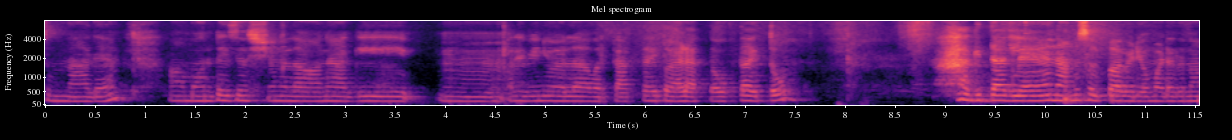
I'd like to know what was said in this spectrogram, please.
ಸುಮ್ಮನಾದೆ ಮಾನಿಟೈಸೇಷನ್ ಎಲ್ಲ ಆನ್ ಆಗಿ ರೆವಿನ್ಯೂ ಎಲ್ಲ ವರ್ಕ್ ಆಗ್ತಾಯಿತ್ತು ಆ್ಯಡ್ ಆಗ್ತಾ ಹೋಗ್ತಾ ಇತ್ತು. ಹಾಗಿದ್ದಾಗಲೇ ನಾನು ಸ್ವಲ್ಪ ವಿಡಿಯೋ ಮಾಡೋದನ್ನು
